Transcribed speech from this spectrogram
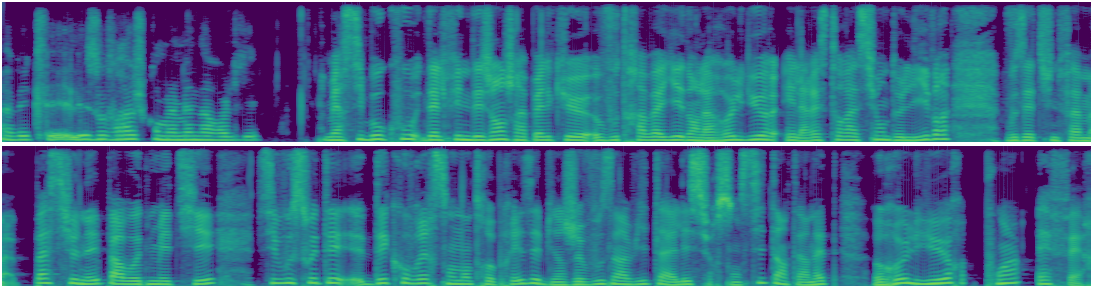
avec les, les ouvrages qu'on m'amène à relier. Merci beaucoup Delphine Desjans. Je rappelle que vous travaillez dans la reliure et la restauration de livres. Vous êtes une femme passionnée par votre métier. Si vous souhaitez découvrir son entreprise, eh bien je vous invite à aller sur son site internet reliure.fr.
